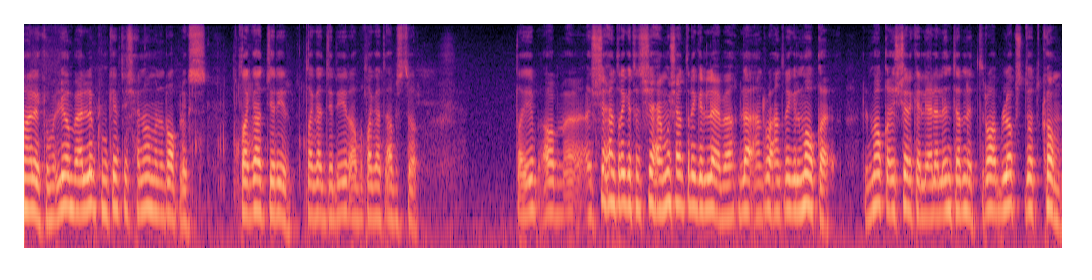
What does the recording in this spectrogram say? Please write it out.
عليكم. اليوم بعلمكم كيف تشحنون من Roblox بطاقات جرير. بطاقات جرير أو بطاقات App Store طيب أو الشحن طريقة الشحن مش عن طريق اللعبة لا نروح عن طريق الموقع. الموقع الشركة اللي على الإنترنت Roblox dot com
